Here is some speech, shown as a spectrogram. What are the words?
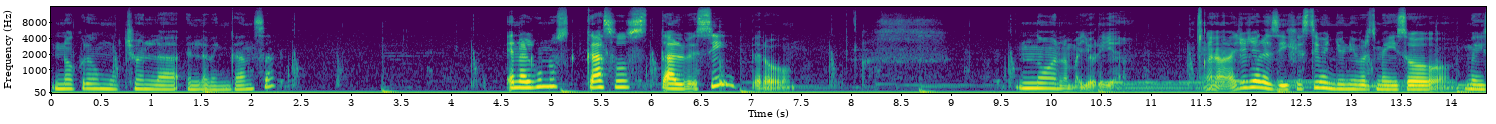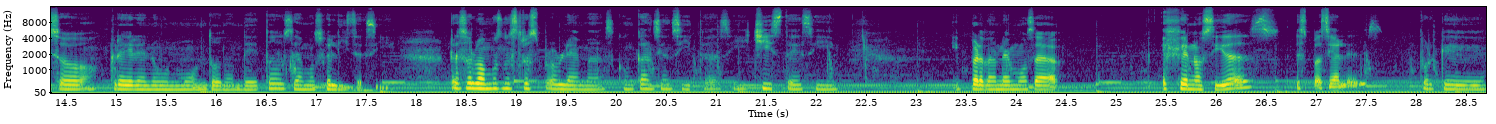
no creo mucho en la, en la venganza. En algunos casos tal vez sí, pero no en la mayoría. Ah, yo ya les dije, Steven Universe me hizo, me hizo creer en un mundo donde todos seamos felices y resolvamos nuestros problemas con cancioncitas y chistes y, y perdonemos a genocidas espaciales porque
